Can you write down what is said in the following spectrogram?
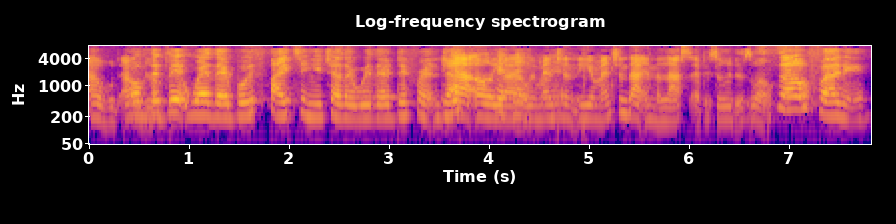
I would. I Of the bit where they're both fighting each other with their different jazz. Yeah. Oh yeah. We mentioned you mentioned that in the last episode as well. So funny.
